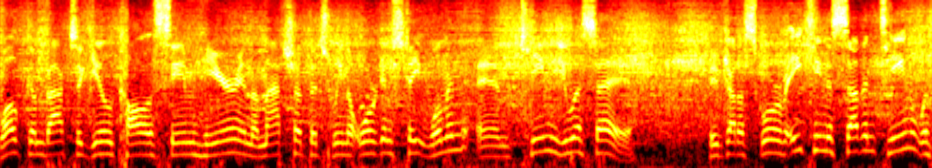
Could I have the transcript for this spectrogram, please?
Welcome back to Gill Coliseum here in the matchup between the Oregon State women and Team USA. We've got a score of 18 to 17 with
